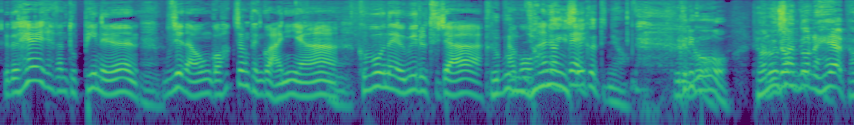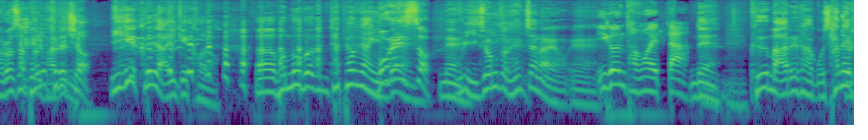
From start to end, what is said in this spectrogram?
그래도 해외 재산 도피는 무죄 나온 거 확정된 거 아니냐 그 부분에 의미를 두자. 그분 라고 형량이 하는데 세거든요. 그리고 그리고 그 변호사 정도는 해야 변호사비를 변호, 받은 그렇죠. 이게 큽니다. 이게 커요. 어, 법무법인 태평양인데 뭐 했어? 네. 우리 이 정도는 했잖아요. 예. 이건 방어했다. 네. 그 말을 하고 사내 10년이나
